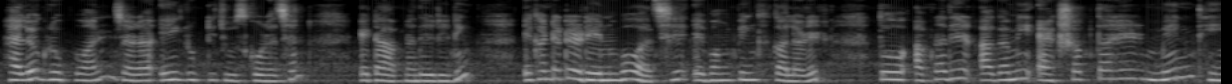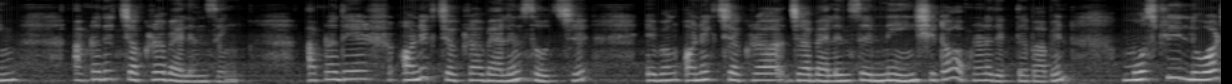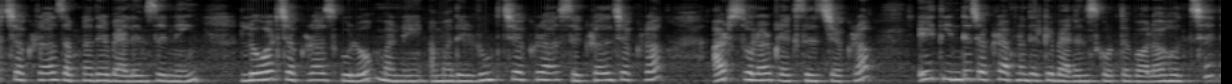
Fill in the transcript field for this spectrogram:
হ্যালো গ্রুপ ওয়ান যারা এই গ্রুপটি চুজ করেছেন, এটা আপনাদের রিডিং এখানটা একটা রেনবো আছে এবং পিঙ্ক কালারের তো আপনাদের আগামী এক সপ্তাহের মেন থিম আপনাদের চক্রা ব্যালেন্সিং আপনাদের অনেক চক্রা ব্যালেন্স হচ্ছে এবং অনেক চক্রা যা ব্যালেন্সে নেই, সেটাও আপনারা দেখতে পাবেন। মোস্টলি লোয়ার চক্রাস আপনাদের ব্যালেন্সে নেই। লোয়ার চক্রাসগুলো মানে আমাদের রুট চক্রা সেক্রাল চক্রা আর সোলার প্লেক্সেস চক্রা এই তিনটে চক্রা আপনাদেরকে ব্যালেন্স করতে বলা হচ্ছে।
